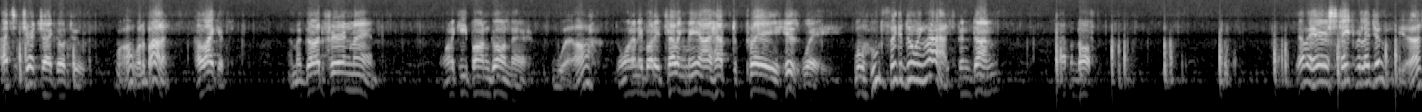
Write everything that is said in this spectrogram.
That's a church I go to. Well, what about it? I like it. I'm a God-fearing man. I want to keep on going there. Well? Don't want anybody telling me I have to pray his way. Well, who'd think of doing that? It's been done. It's happened often. You ever hear state religion? Yes.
